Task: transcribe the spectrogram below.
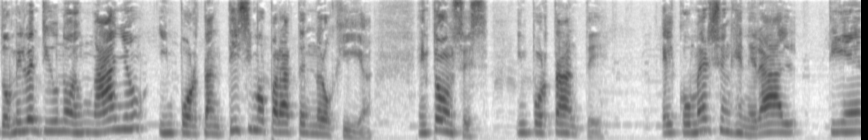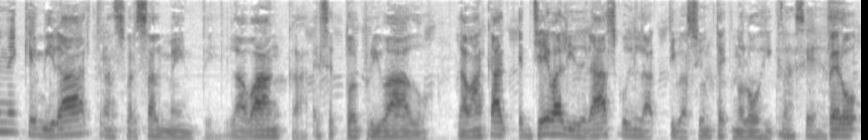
2021 es un año importantísimo para la tecnología. Entonces, importante, el comercio en general tiene que mirar transversalmente, la banca, el sector privado, la banca lleva liderazgo en la activación tecnológica, pero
